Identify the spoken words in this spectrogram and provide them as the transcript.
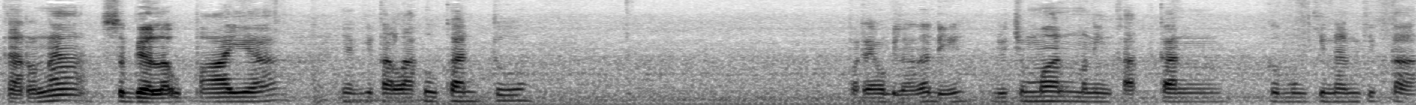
Karena segala upaya yang kita lakukan tuh seperti yang bilang tadi itu cuman meningkatkan kemungkinan kita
